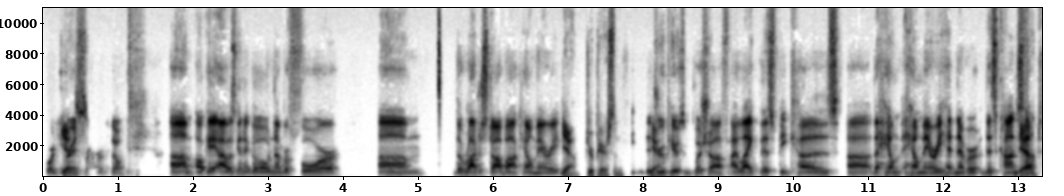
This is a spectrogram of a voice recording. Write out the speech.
sports yes. trades forever. So um okay i was going to go number four um the Roger Staubach Hail Mary. Yeah, Drew Pearson. The yeah. Drew Pearson push off. I like this because uh, the Hail, Hail Mary had never this concept.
